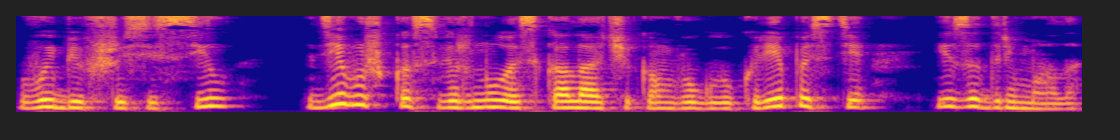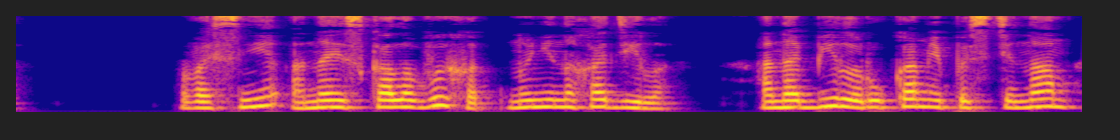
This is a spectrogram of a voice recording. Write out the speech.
Выбившись из сил, девушка свернулась калачиком в углу крепости и задремала. Во сне она искала выход, но не находила. Она била руками по стенам,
